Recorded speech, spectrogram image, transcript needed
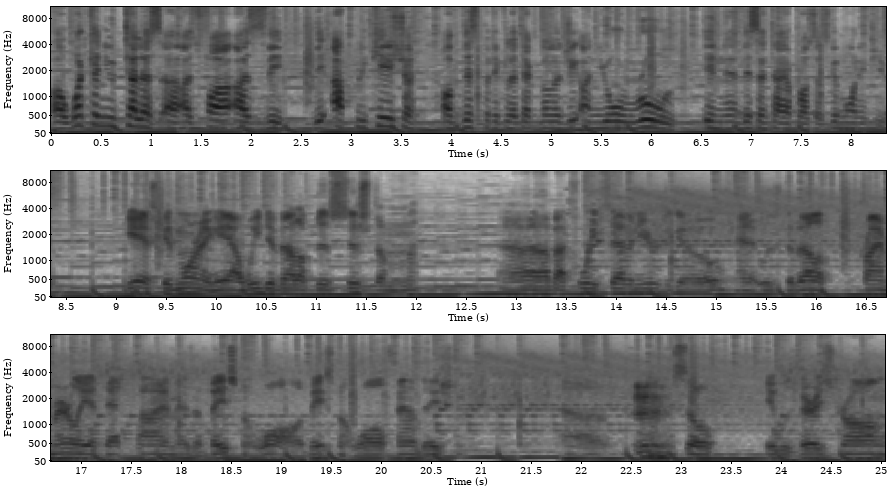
Uh, what can you tell us uh, as far as the, the application of this particular technology and your role in, in this entire process? Good morning to you. Yes, good morning. Yeah, we developed this system uh, about 47 years ago, and it was developed primarily at that time as a basement wall, a basement wall foundation. Uh, so it was very strong,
